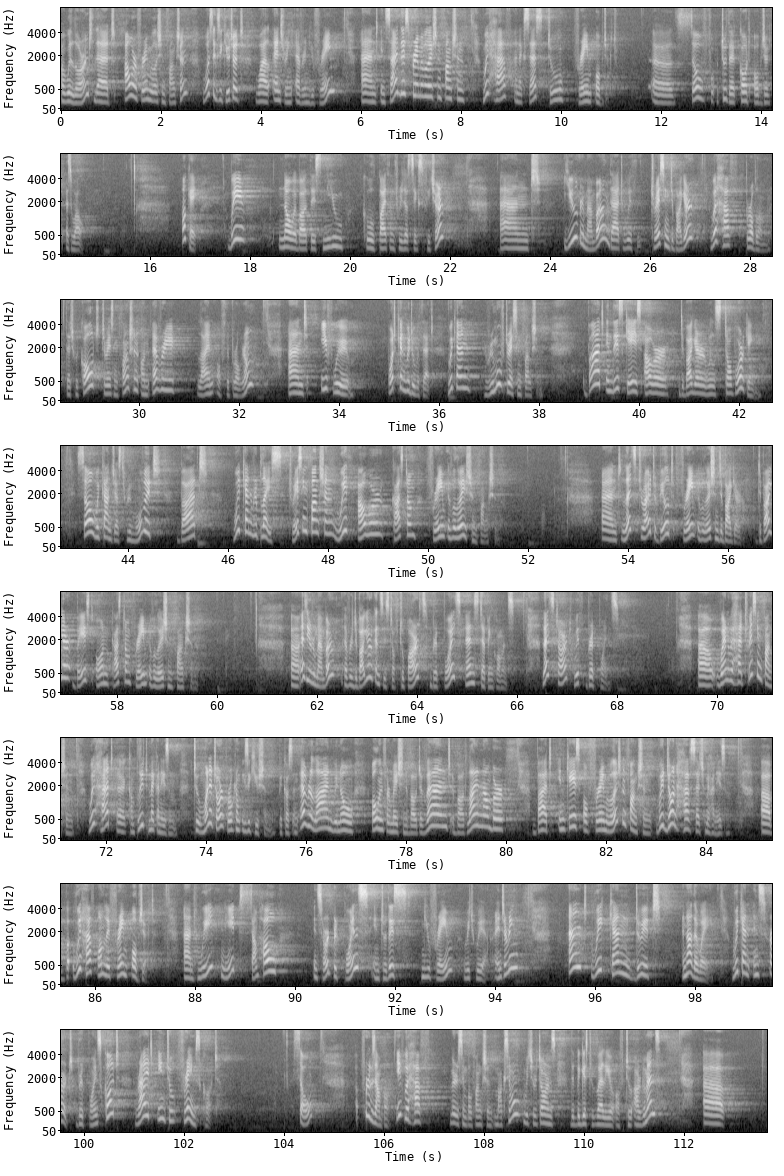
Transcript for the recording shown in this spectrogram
uh, we learned that our frame evaluation function was executed while entering every new frame. And inside this frame evaluation function, we have an access to frame object. Uh, so for, to the code object as well. Okay, we know about this new cool Python 3.6 feature. And you remember that with tracing debugger, we have problem that we called tracing function on every line of the program. And if we what can we do with that? We can remove tracing function. But in this case, our debugger will stop working. So we can't just remove it, but we can replace tracing function with our custom frame evaluation function. And let's try to build frame evaluation debugger. Debugger based on custom frame evaluation function. Uh, as you remember, every debugger consists of two parts, breakpoints and stepping commands. Let's start with breakpoints. Uh, when we had tracing function, we had a complete mechanism to monitor program execution, because in every line we know all information about event, about line number, but in case of frame evaluation function, we don't have such mechanism. Uh, but we have only frame object, and we need somehow insert breakpoints into this new frame which we are entering. And we can do it another way. We can insert breakpoints code right into frames code. So, for example, if we have very simple function maximum, which returns the biggest value of two arguments, uh,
